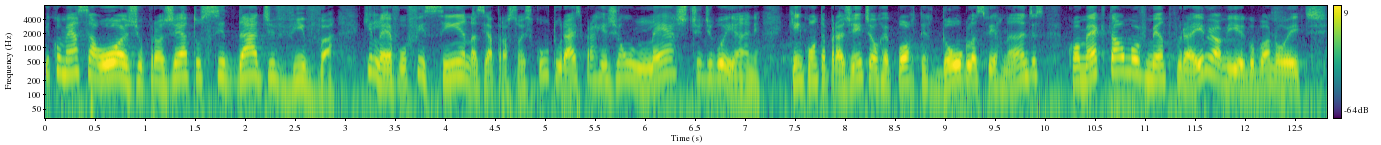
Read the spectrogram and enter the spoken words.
E começa hoje o projeto Cidade Viva, que leva oficinas e atrações culturais para a região leste de Goiânia. Quem conta pra gente é o repórter Douglas Fernandes. Como é que tá o movimento por aí, meu amigo? Boa noite.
